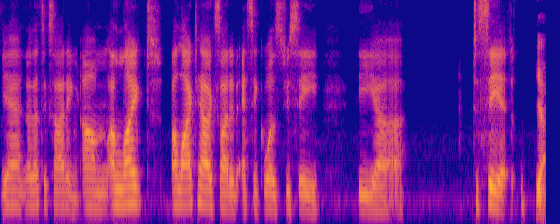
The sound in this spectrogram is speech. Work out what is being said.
Yeah, no, that's exciting. Um, I liked I liked how excited Essek was to see the uh to see it. Yeah.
